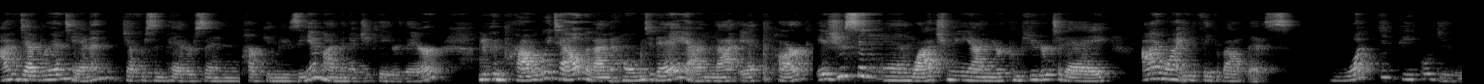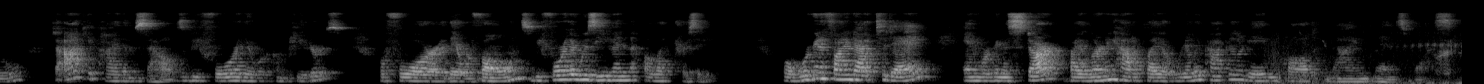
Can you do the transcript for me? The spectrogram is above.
I'm Deborah Antanen, Jefferson Patterson Park and Museum. I'm an educator there. You can probably tell that I'm at home today. I'm not at the park. As you sit and watch me on your computer today, I want you to think about this. What did people do to occupy themselves before there were computers, before there were phones, before there was even electricity? Well, we're going to find out today, and we're going to start by learning how to play a really popular game called Nine Men's Morris.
